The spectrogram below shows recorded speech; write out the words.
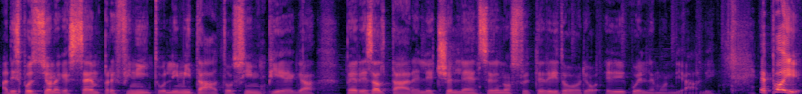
a disposizione che è sempre finito, limitato, si impiega per esaltare le eccellenze del nostro territorio e di quelle mondiali. E poi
